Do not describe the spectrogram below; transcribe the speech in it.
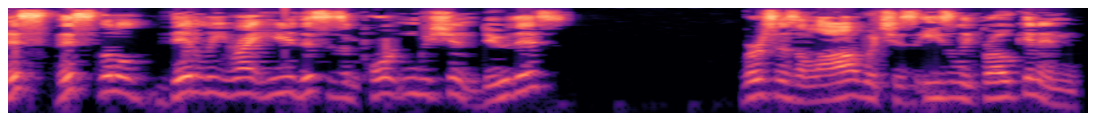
This, this little diddly right here, this is important. We shouldn't do this. Versus a law which is easily broken and,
